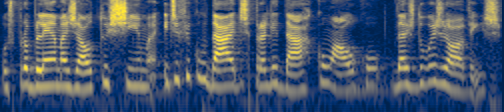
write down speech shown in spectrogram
os problemas de autoestima e dificuldades para lidar com o álcool das duas jovens.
